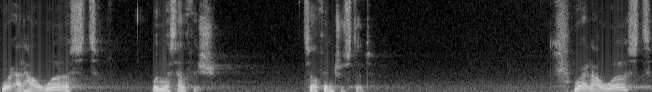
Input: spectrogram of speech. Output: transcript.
We're at our worst when we're selfish, self interested. We're at our worst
